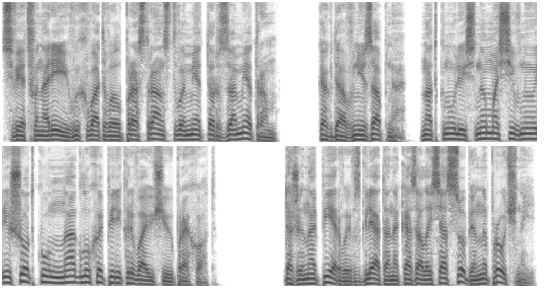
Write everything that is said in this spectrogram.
Свет фонарей выхватывал пространство метр за метром, когда внезапно наткнулись на массивную решетку, наглухо перекрывающую проход. Даже на первый взгляд она казалась особенно прочной.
